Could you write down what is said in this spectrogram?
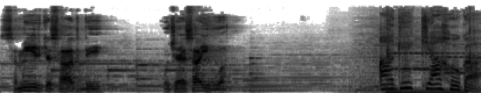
समीर के साथ भी कुछ ऐसा ही हुआ। आगे क्या होगा?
